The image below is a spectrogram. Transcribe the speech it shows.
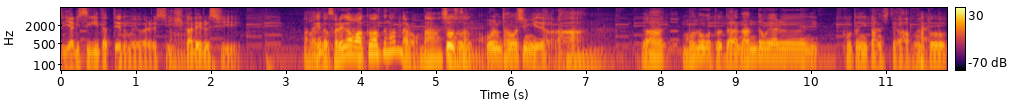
やりすぎだっていうのも言われるし、惹かれるし。まあだけどそれがワクワクなんだろうなそうそう俺の楽しみだから、うん。だから物事だ何でもやるにことに関しては本当、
